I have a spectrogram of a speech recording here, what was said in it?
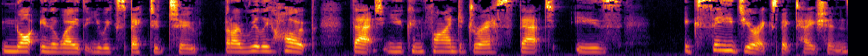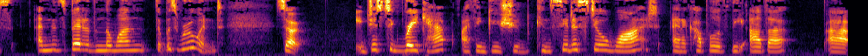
not in the way that you expected to, but I really hope that you can find a dress that is exceeds your expectations and that's better than the one that was ruined. So, just to recap, I think you should consider Still White and a couple of the other uh,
